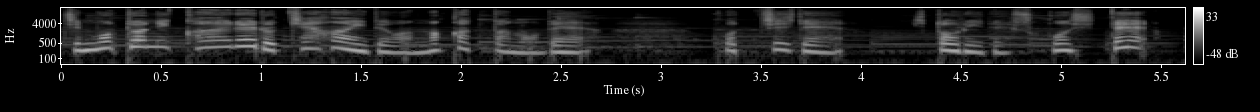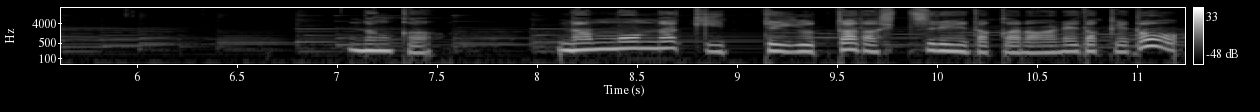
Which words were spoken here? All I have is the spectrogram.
地元に帰れる気配ではなかったのでこっちで一人で過ごしてなんか難問なきって言ったら失礼だからあれだけど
